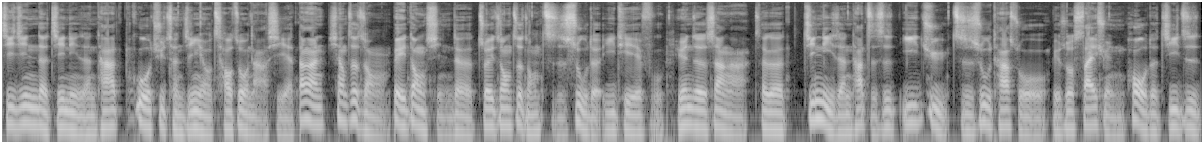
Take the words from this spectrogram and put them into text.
基金的经理人他过去。去曾经有操作哪些？当然，像这种被动型的追踪这种指数的 ETF，原则上啊，这个经理人他只是依据指数他所比如说筛选后的机制，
